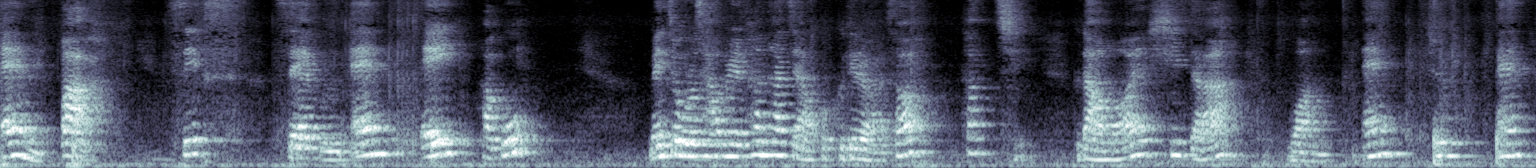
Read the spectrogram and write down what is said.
and 5 6 7 and 8 하고 왼쪽으로 4분의 1 턴하지 않고 그대로 와서 터치. 그 다음 월 시작. 1 and 2 and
